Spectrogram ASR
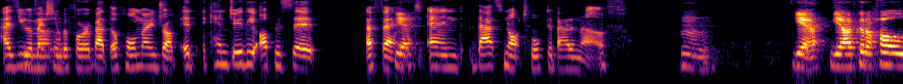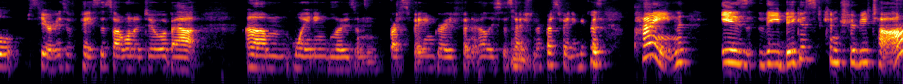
as you were mentioning before about the hormone drop, it, it can do the opposite effect, yeah. and that's not talked about enough. Hmm. Yeah, yeah, I've got a whole series of pieces I want to do about um, weaning blues and breastfeeding grief and early cessation mm. of breastfeeding because pain is the biggest contributor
